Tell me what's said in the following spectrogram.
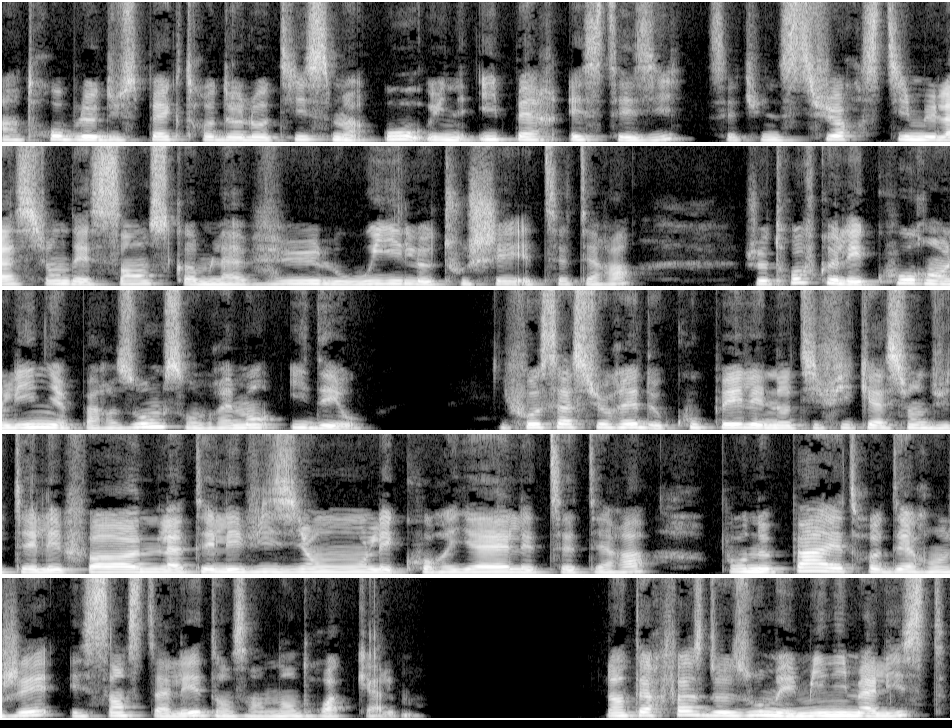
un trouble du spectre de l'autisme ou une hyperesthésie, c'est une surstimulation des sens comme la vue, l'ouïe, le toucher, etc., je trouve que les cours en ligne par Zoom sont vraiment idéaux. Il faut s'assurer de couper les notifications du téléphone, la télévision, les courriels, etc pour ne pas être dérangé et s'installer dans un endroit calme. L'interface de Zoom est minimaliste,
